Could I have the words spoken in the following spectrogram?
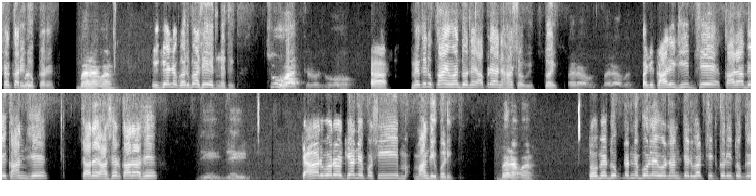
સરકારી ડોક્ટરે. બરાબર. એ કે એને ગર્ભાશય જ નથી. શું વાત કરો છો? હા મેં કીધું કાંઈ વાંધો નહીં આપણે આને હાંસવવી તોય. બરાબર બરાબર. પછી કારી જીભ છે કારા બે કાન છે ચારે હાસર કારા છે. જી જી. ચાર વર્ષ થયા ને પછી માંદી પડી. બરાબર. તો મેં ડોક્ટર ને બોલાવ્યો ને અંતે વાતચીત કરી તો કે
